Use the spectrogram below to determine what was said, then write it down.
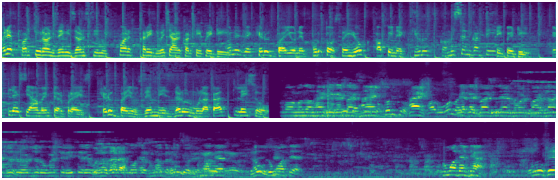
અને પરચુરણ જેવી જણસીનું પણ ખરીદ વેચાણ કરતી પેઢી. અને જે ખેડૂત ભાઈઓને પૂરતો સહયોગ આપીને ખેડૂત કમિશન કરતી પેઢી. એટલે શ્યામ એન્ટરપ્રાઇઝ ખેડૂત ભાઈઓ જેમની જરૂર મુલાકાત લેશો. ચુમ્મોતેર ત્યાં નવું છે.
